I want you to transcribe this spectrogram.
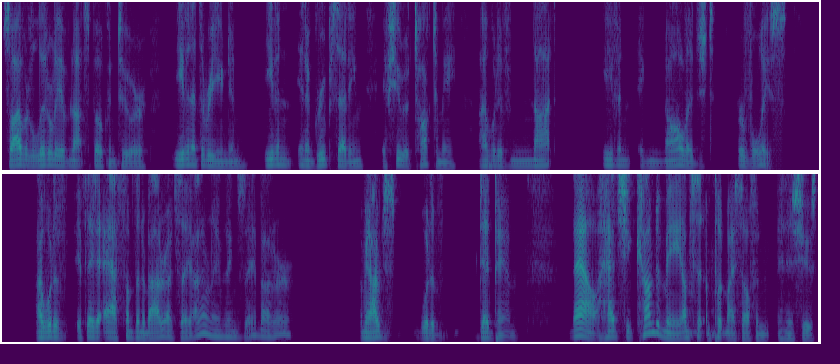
So I would literally have not spoken to her, even at the reunion, even in a group setting. If she would have talked to me, I would have not even acknowledged her voice. I would have, if they'd asked something about her, I'd say, I don't have anything to say about her. I mean, I just would have deadpan. Now, had she come to me, I'm, I'm putting myself in, in his shoes.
